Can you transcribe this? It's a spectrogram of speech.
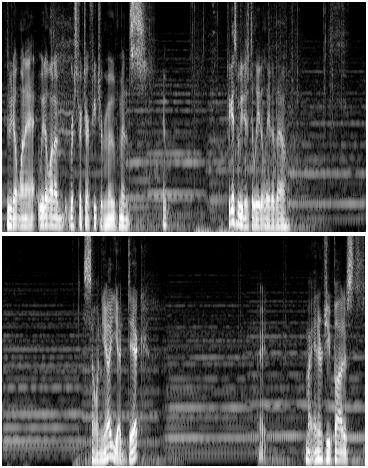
because we don't want to we don't want to restrict our future movements. I guess we could just delete it later though. Sonya, you dick. My energy bot is...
